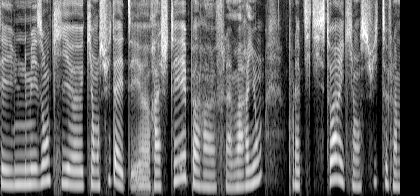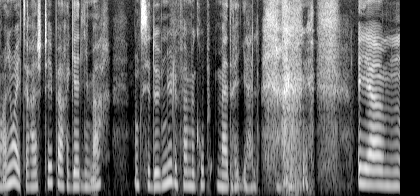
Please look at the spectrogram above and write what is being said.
une maison qui, euh, qui ensuite a été euh, rachetée par Flammarion, pour la petite histoire, et qui ensuite, Flammarion a été racheté par Gallimard. Donc c'est devenu le fameux groupe Madrigal. Et, euh,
